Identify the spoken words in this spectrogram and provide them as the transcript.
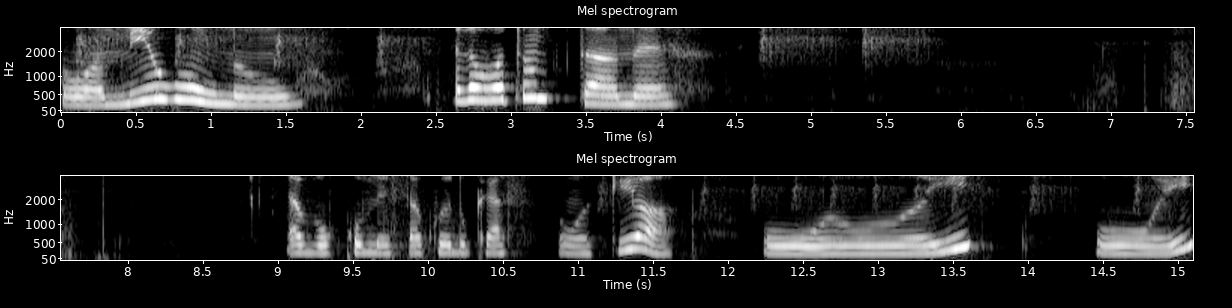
meu amigo ou não? Mas eu vou tentar, né? Eu vou começar com educação aqui, ó. Oi. Oi.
